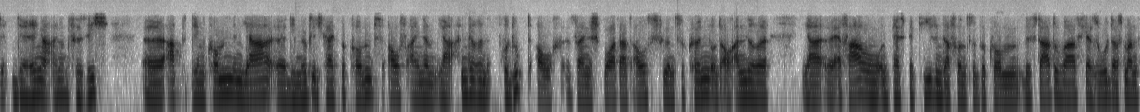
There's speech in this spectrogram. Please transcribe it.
äh, der Ringer an und für sich äh, ab dem kommenden Jahr äh, die Möglichkeit bekommt, auf einem ja anderen Produkt auch seine Sportart ausführen zu können und auch andere ja, Erfahrungen und Perspektiven davon zu bekommen. Bis dato war es ja so, dass man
